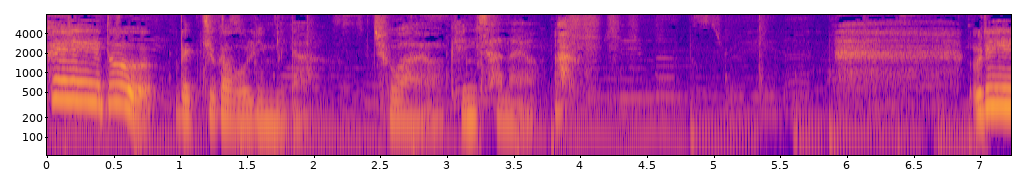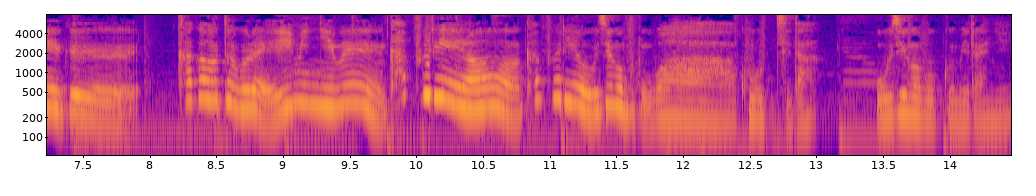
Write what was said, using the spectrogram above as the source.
회에도 맥주가 어울립니다. 좋아요. 괜찮아요. 우리 그 카카오톡으로 에이미님은 카프리에요. 카프리에 오징어 볶음. 와 고급지다. 오징어 볶음이라니.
